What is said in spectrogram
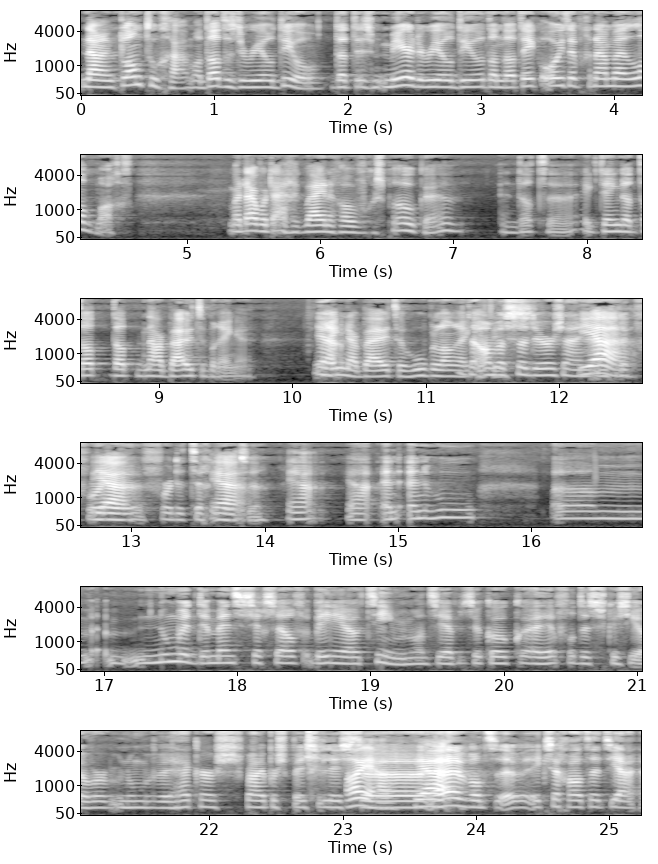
naar een klant toe gaan. Want dat is de real deal. Dat is meer de real deal dan dat ik ooit heb gedaan bij een landmacht. Maar daar wordt eigenlijk weinig over gesproken. En dat, uh, ik denk dat dat, dat naar buiten brengen. Breng naar buiten hoe belangrijk de het is. De ambassadeur zijn eigenlijk voor, de, voor de techneuten. Ja, ja. en, en hoe um, noemen de mensen zichzelf binnen jouw team? Want je hebt natuurlijk ook uh, heel veel discussie over, noemen we hackers, cyberspecialisten. Oh, ja. ja. Hè? Want uh, ik zeg altijd, ja,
